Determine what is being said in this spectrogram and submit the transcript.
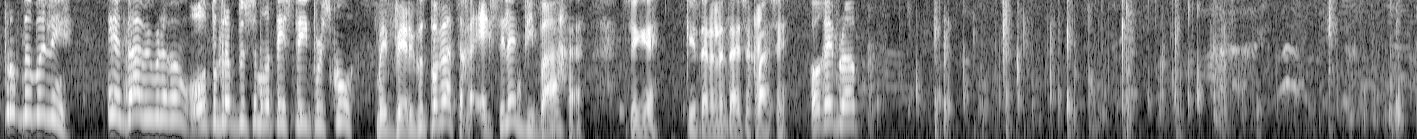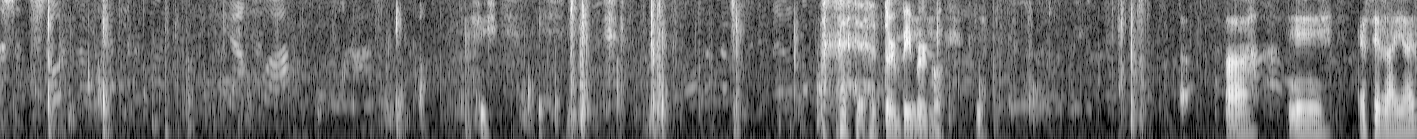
Prop naman eh. Eh, ang dami mo lang ang autograph doon sa mga test papers ko. May very good pa nga, tsaka excellent, di ba? Sige, kita na lang tayo sa klase. okay, Prop. Term paper ko. Ah, eh, kasi Ryan,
